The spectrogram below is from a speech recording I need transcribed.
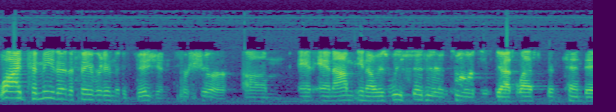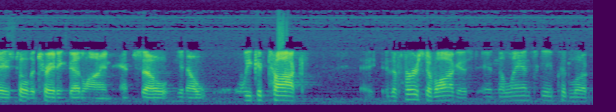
Well, I, to me, they're the favorite in the division for sure. Um, and and I'm, you know, as we sit here and talk, you've got less than ten days till the trading deadline, and so you know, we could talk the first of August, and the landscape could look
